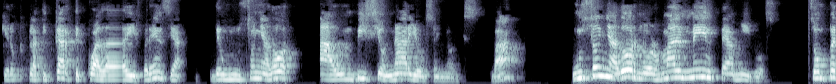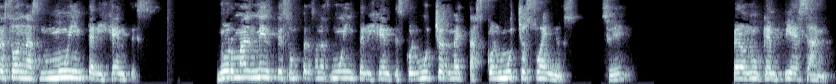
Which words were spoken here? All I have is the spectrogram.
Quiero platicarte cuál es la diferencia de un soñador a un visionario, señores, ¿va? Un soñador normalmente, amigos, son personas muy inteligentes. Normalmente son personas muy inteligentes, con muchas metas, con muchos sueños, ¿sí? Pero nunca empiezan.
